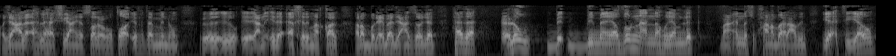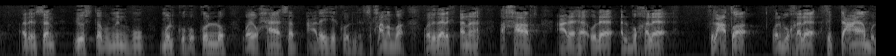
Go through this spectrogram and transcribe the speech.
وجعل أهلها شيعا يصلع طائفة منهم يعني إلى آخر ما قال رب العباد عز وجل. هذا علو بما يظن أنه يملك مع إن سبحان الله العظيم يأتي يوم الإنسان يسلب منه ملكه كله ويحاسب عليه كله. سبحان الله. ولذلك أنا أحار على هؤلاء البخلاء. في العطاء والبخلاء في التعامل.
